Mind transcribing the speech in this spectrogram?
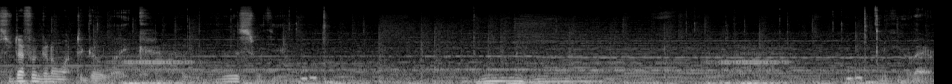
So we're definitely going to want to go like this with you. You can go there.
